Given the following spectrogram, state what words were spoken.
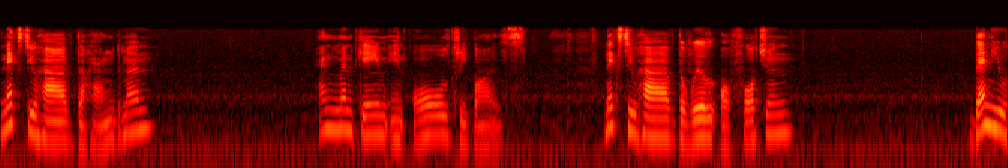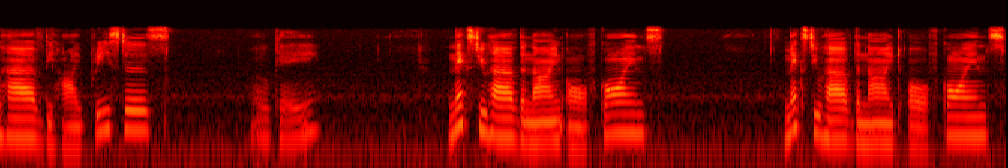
Next you have the hanged man. Hanged man came in all three piles. Next you have the wheel of fortune. Then you have the high priestess okay. Next you have the nine of coins. Next you have the knight of coins.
